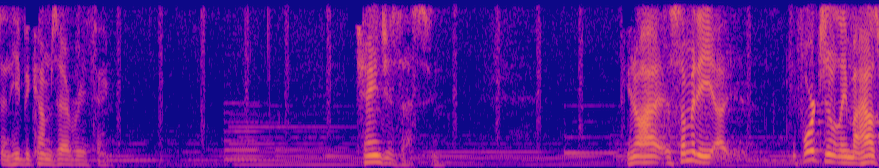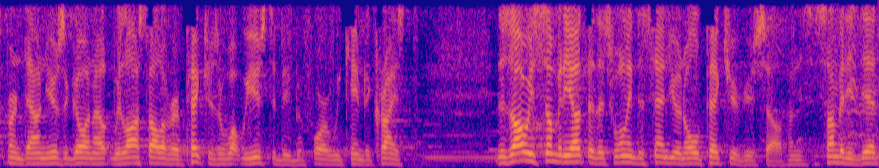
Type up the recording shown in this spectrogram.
and he becomes everything. Changes us. You know, somebody, uh, fortunately, my house burned down years ago, and I, we lost all of our pictures of what we used to be before we came to Christ. There's always somebody out there that's willing to send you an old picture of yourself, and somebody did.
